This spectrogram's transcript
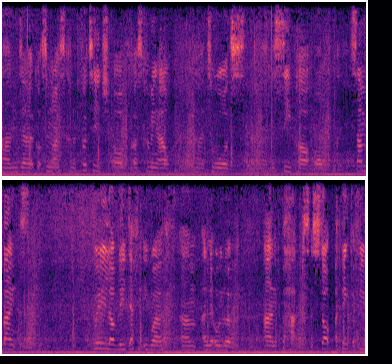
and uh, got some nice kind of footage of us coming out uh, towards uh, the sea part of Sandbanks. Really lovely, definitely worth um, a little look and perhaps a stop. I think a few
